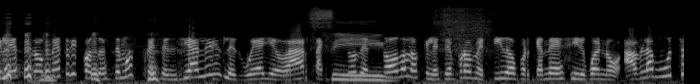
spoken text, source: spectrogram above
Les prometo que cuando estemos presenciales les voy a llevar taquitos Sí. de todo lo que les he prometido, porque han de decir, bueno, habla mucho,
